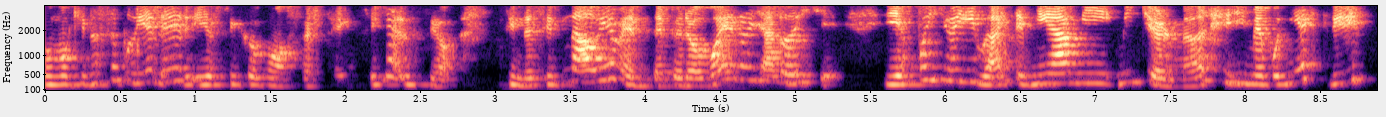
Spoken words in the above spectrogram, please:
como que no se podía leer, y yo así como, en silencio, sin decir nada obviamente, pero bueno, ya lo dejé. Y después yo iba y tenía mi, mi journal y me ponía a escribir,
